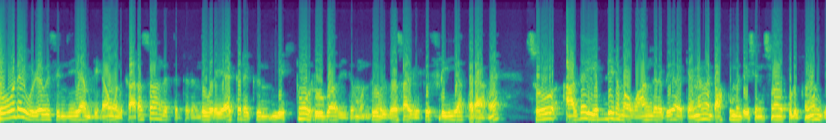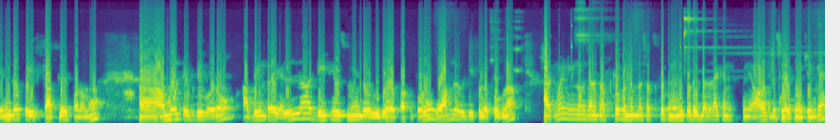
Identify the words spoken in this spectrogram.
கோடை உழவு செஞ்சீங்க அப்படின்னா உங்களுக்கு அரசாங்கத்திட்ட இருந்து ஒரு ஏக்கருக்கு எட்நூறு ரூபாய் வீதம் வந்து விவசாயிகளுக்கு ஃப்ரீயா தராங்க. ஸோ அதை எப்படி நம்ம வாங்குறது? அதுக்கு என்னென்ன டாக்குமெண்டேஷன்ஸ்லாம் கொடுக்கணும்? எங்க போய் இதுக்கு அப்ளை பண்ணணும்? அமௌண்ட் எப்படி வரும்? அப்படின்ற எல்லா டீட்டெயில்ஸுமே இந்த ஒரு வீடியோவில் பார்க்க போறோம். வாங்க வீடியோக்குள்ள போகலாம். அதுக்கு மாதிரி நீங்க நம்ம சேனல் சப்ஸ்கிரைப் பண்ணி சப்ஸ்கிரைப் பண்ணி கூட பெல் ஐக்கன் பண்ணி ஆல் ஆஃப் செலக்ட் பண்ணி வச்சுங்க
